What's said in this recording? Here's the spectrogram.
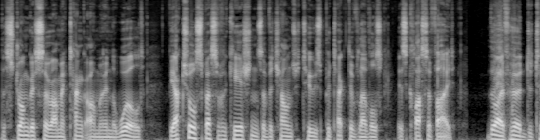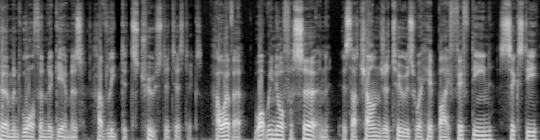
the strongest ceramic tank armour in the world, the actual specifications of the Challenger 2's protective levels is classified, though I've heard determined War Thunder gamers have leaked its true statistics. However, what we know for certain is that Challenger 2s were hit by 15, 60,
